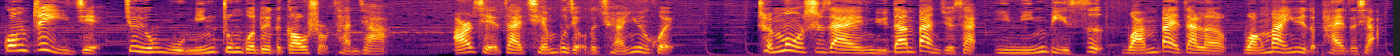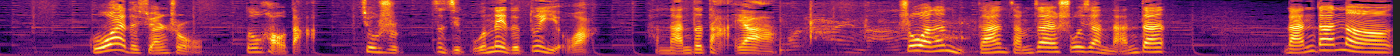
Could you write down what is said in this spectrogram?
光这一届就有五名中国队的高手参加，而且在前不久的全运会，陈梦是在女单半决赛以零比四完败在了王曼玉的拍子下。国外的选手都好打，就是自己国内的队友啊，他难得打呀。说完了女单，咱们再说一下男单。男单呢，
